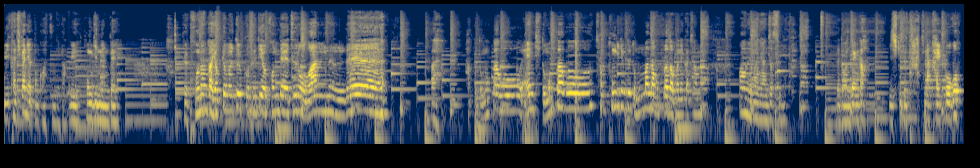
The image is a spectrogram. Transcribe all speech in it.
유익한 시간이었던 것 같습니다. 우리 동기님들 그 고난과 역경을 뚫고 드디어 건대에 들어왔는데 아, 학교도 못 가고 MT도 못 가고 참 동기님들도 못 만나고 그러다 보니까 참 마음이 많이 안 좋습니다. 그래도 언젠가 이 시기도 다 지나갈 거고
